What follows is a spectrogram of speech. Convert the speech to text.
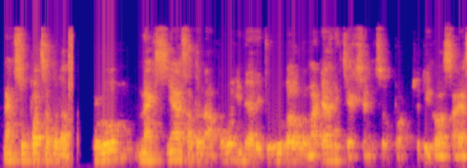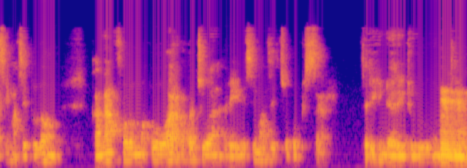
Next support 180, nextnya 160 hindari dulu kalau belum ada rejection di support. Jadi kalau saya sih masih belum, karena volume keluar atau jualan hari ini sih masih cukup besar. Jadi hindari dulu untuk mm -hmm.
